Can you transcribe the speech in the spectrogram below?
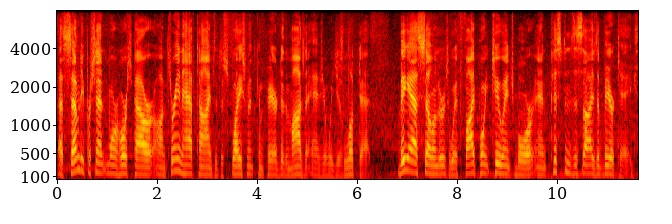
that's 70% more horsepower on three and a half times the displacement compared to the Mazda engine we just looked at. Big ass cylinders with 5.2 inch bore and pistons the size of beer kegs.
